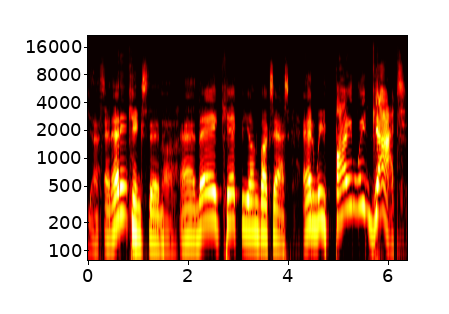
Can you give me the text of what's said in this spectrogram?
Yes. and Eddie Kingston, Ah. and they kick the Young Bucks' ass. And we finally got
